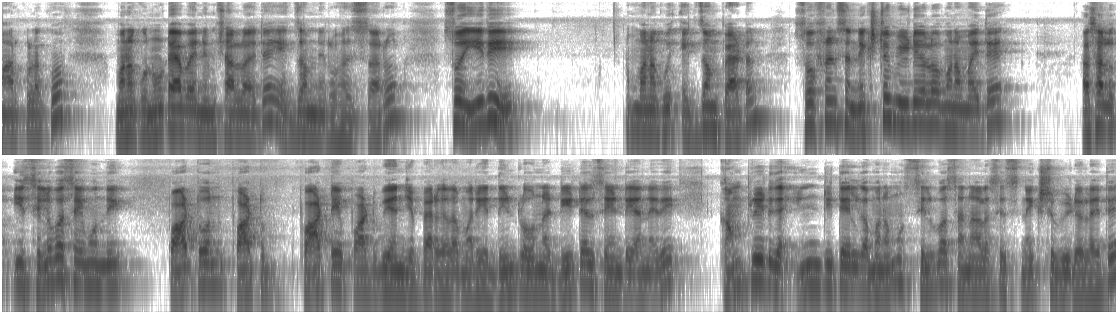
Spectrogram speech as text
మార్కులకు మనకు నూట యాభై నిమిషాల్లో అయితే ఎగ్జామ్ నిర్వహిస్తారు. సో ఇది మనకు exam pattern. So friends next వీడియోలో మనం అయితే అసలు ఈ సిలబస్ ఏముంది? Part one part part A part B అని చెప్పారు కదా మరి దీంట్లో ఉన్న డీటెయిల్స్ ఏంటి అనేది కంప్లీట్గా ఇన్ డీటెయిల్గా మనము సిలబస్ అనాలసిస్ నెక్స్ట్ వీడియోలో అయితే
